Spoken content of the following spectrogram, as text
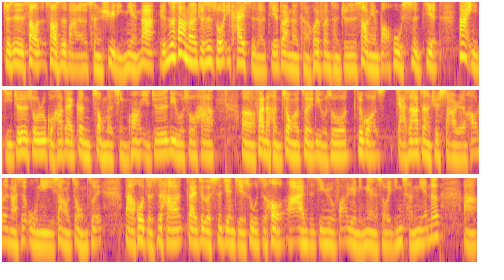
就是少少司法的程序里面，那原则上呢，就是说一开始的阶段呢，可能会分成就是少年保护事件，那以及就是说如果他在更重的情况，也就是例如说他呃犯了很重的罪，例如说如果假设他真的去杀人好了，那是五年以上的重罪，那或者是他在这个事件结束之后啊，案子进入法院里面的时候已经成年了啊，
